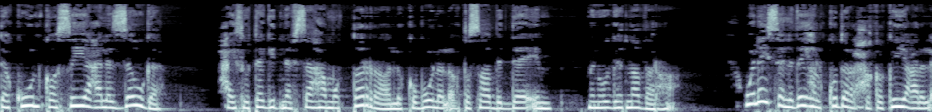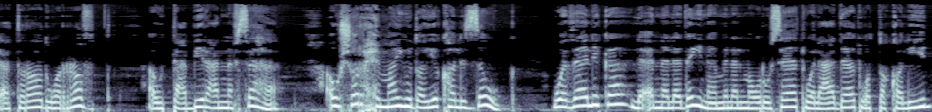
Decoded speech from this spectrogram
تكون قاسية على الزوجة حيث تجد نفسها مضطرة لقبول الاغتصاب الدائم من وجهة نظرها. وليس لديها القدرة الحقيقية على الاعتراض والرفض أو التعبير عن نفسها أو شرح ما يضايقها للزوج وذلك لأن لدينا من الموروثات والعادات والتقاليد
